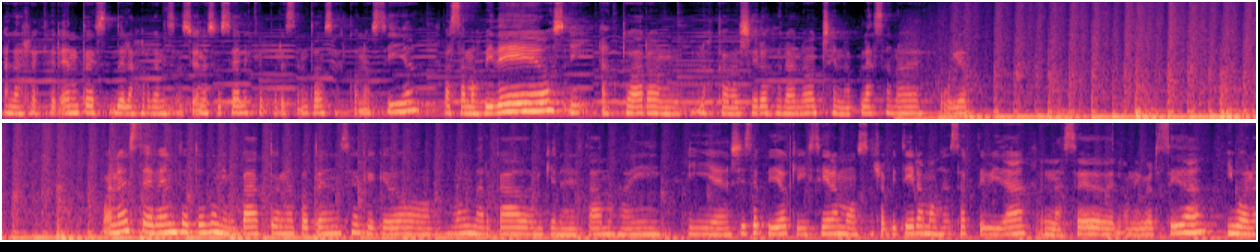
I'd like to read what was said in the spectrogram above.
a, las referentes de las organizaciones sociales que por ese entonces conocía. Pasamos videos y actuaron los Caballeros de la Noche en la Plaza 9 de Julio. Bueno, este evento tuvo un impacto, una potencia que quedó muy marcado en quienes estábamos ahí y allí se pidió que hiciéramos, repitiéramos esa actividad en la sede de la universidad y bueno,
